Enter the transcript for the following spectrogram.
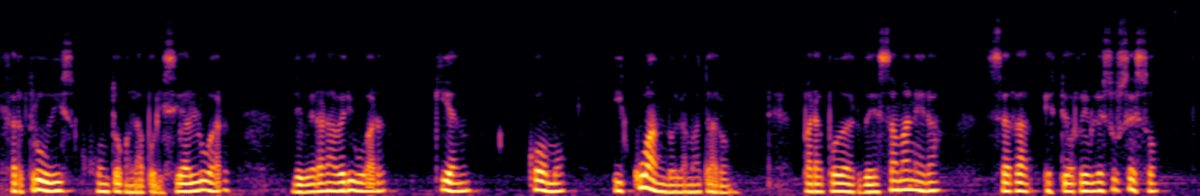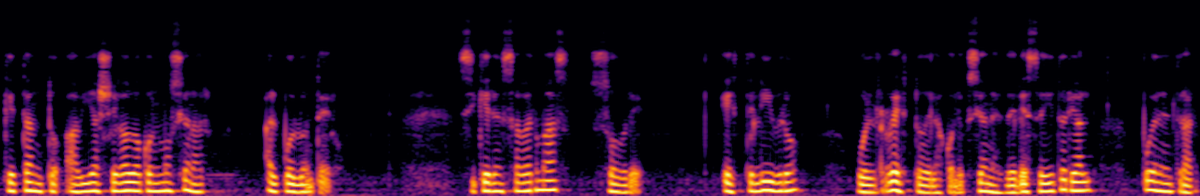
Gertrudis, junto con la policía del lugar, deberán averiguar quién, cómo y cuándo la mataron, para poder de esa manera cerrar este horrible suceso que tanto había llegado a conmocionar al pueblo entero. Si quieren saber más sobre este libro o el resto de las colecciones de Les Editorial, pueden entrar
